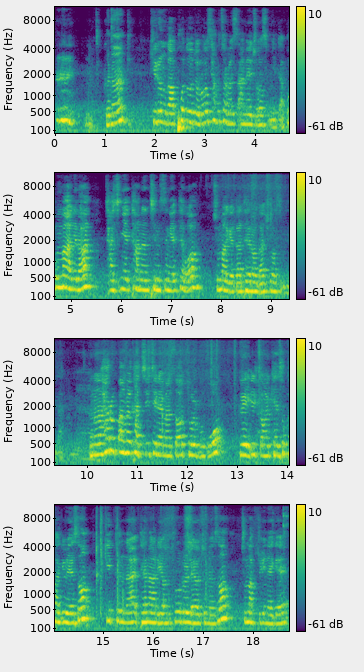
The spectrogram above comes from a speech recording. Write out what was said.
그는 기름과 포도주로 상처를 싸매 주었습니다. 뿐만 아니라 자신이 타는 짐승에 태워 주막에다 데려다 주었습니다. 그는 하룻밤을 같이 지내면서 돌보고 그의 일정을 계속하기 위해서 이튿날 데나리온 둘을 내어주면서 주막 주인에게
